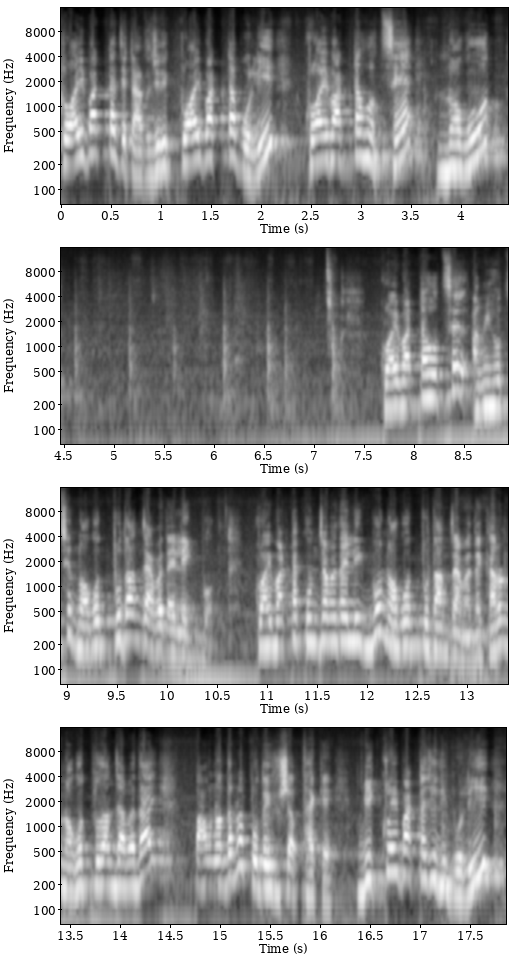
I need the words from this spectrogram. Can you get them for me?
ক্রয় বারটা যেটা আছে, যদি ক্রয় বারটা বলি, ক্রয় বারটা হচ্ছে নগদ ক্রয়বারটা হচ্ছে, আমি হচ্ছে নগদ প্রদান জাবেদায় লিখব। ক্রয়বারটা কোন জাবেদায় লিখব? নগদ প্রদান জাবেদায়। কারণ নগদ প্রদান জাবেদায় পাওনাদার বা প্রদেয় হিসাব থাকে। বিক্রয় বারটা যদি বলি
